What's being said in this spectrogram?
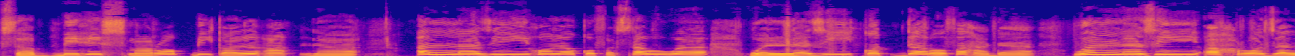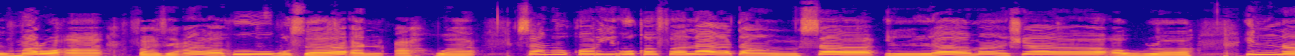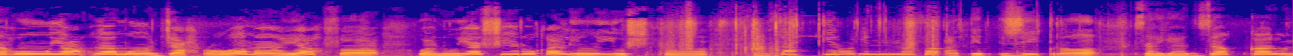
Bismillahirrahmanirrahim. Sabbihisma rabbikal a'la Allazi khalaqa fasawwa Wallazi qaddara fahada Wallazi ahrazal mar'a Faza'alahu gusa'an ahwa Sanuqari'uka fala tansa illa ma Allah Innahu ya'lamul jahra wa ma yahfa wa nuyassiruka lil yusra fadzakir in nafa'atit zikra. Sayadzakkaru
